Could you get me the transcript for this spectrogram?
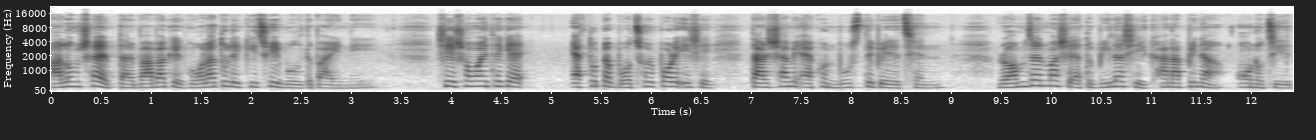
আলম সাহেব তার বাবাকে গলা তুলে কিছুই বলতে পারেননি। সে সময় থেকে এতটা বছর পরে এসে তার স্বামী এখন বুঝতে পেরেছেন। রমজান মাসে এত বিলাসী, খানাপিনা, অনুচিত।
